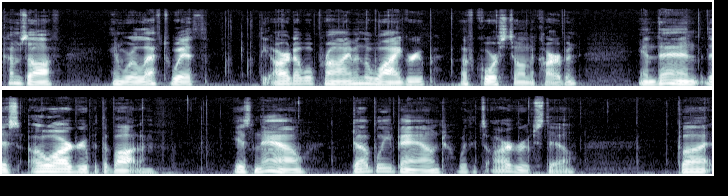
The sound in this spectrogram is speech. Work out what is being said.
comes off, and we're left with the R double prime and the Y group of course still on the carbon. And then this OR group at the bottom is now doubly bound with its R group still. But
